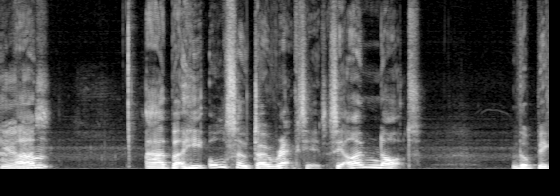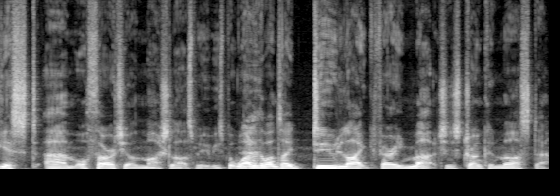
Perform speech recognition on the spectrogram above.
Yeah, Um, nice. Uh, but he also directed. See, I'm not the biggest um, authority on martial arts movies, but one No. of the ones I do like very much is Drunken Master.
